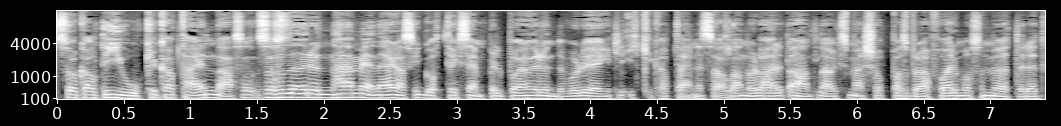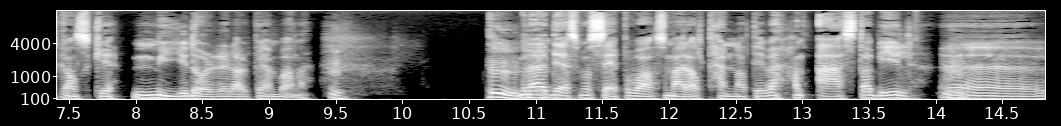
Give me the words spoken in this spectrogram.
såkalte joker-kapteinen, da. Så, så, så denne runden her mener jeg er ganske godt eksempel på en runde hvor du egentlig ikke kapteiner Sala, når du har et annet lag som er såpass bra form, og som møter et ganske mye dårligere lag på hjemmebane. Men det er det som å se på hva som er alternativet. Han er stabil. Eh,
